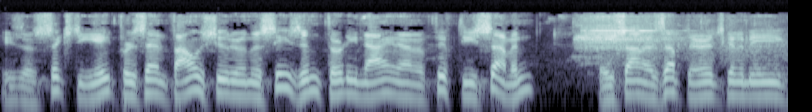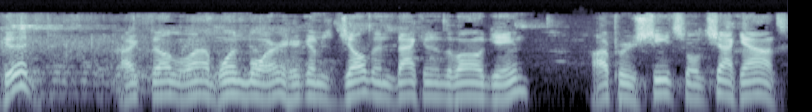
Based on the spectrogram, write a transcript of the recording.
He's a 68% foul shooter in the season, 39 out of 57. His shot is up there. It's going to be good. Arkfeld will have one more. Here comes Jeldon back into the ball game. Harper Sheets will check out.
